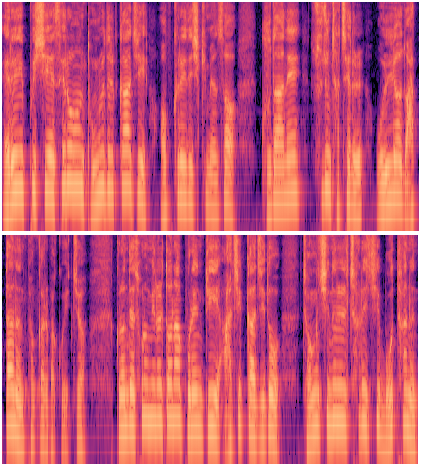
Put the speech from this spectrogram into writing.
LAFC의 새로운 동료들까지 업그레이드 시키면서 구단의 수준 자체를 올려놨다는 평가를 받고 있죠. 그런데 손흥민을 떠나 보낸 뒤 아직까지도 정신을 차리지 못하는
